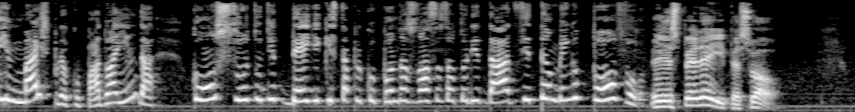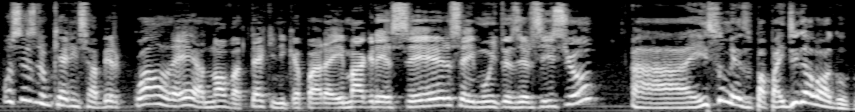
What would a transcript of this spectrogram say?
E mais preocupado ainda com o surto de dengue que está preocupando as nossas autoridades e também o povo. Espere aí, pessoal. Vocês não querem saber qual é a nova técnica para emagrecer sem muito exercício? Ah, é isso mesmo, papai. Diga logo.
